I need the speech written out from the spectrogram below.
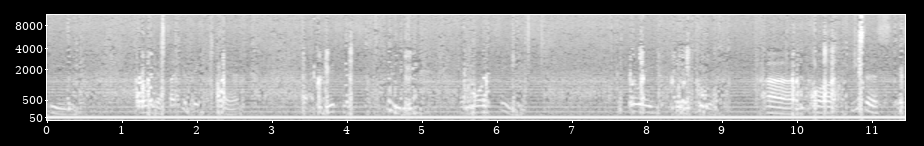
seed grow into such a big plant that produces food and more seeds? It's really, really cool. Um, well, Jesus is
